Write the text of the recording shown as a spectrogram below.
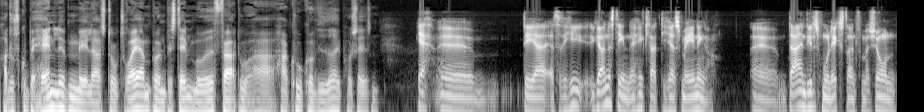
Har du skulle behandle dem eller strukturere dem på en bestemt måde, før du har, har kunne gå videre i processen? Ja, øh, det er, altså det helt, hjørnestenen er helt klart de her smagninger. Øh, der er en lille smule ekstra information,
